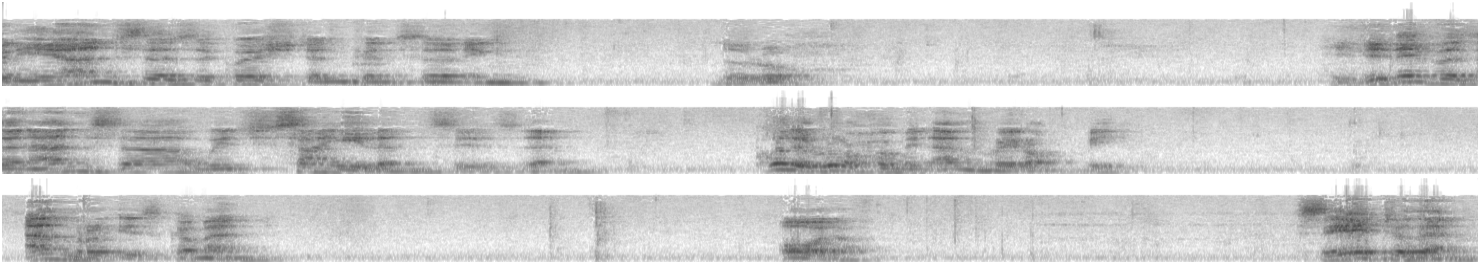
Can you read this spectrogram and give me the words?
When he answers the question concerning the ruh, he delivers an answer which silences them. قل الروح من أمر ربي Amr is command, order. Say to them,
